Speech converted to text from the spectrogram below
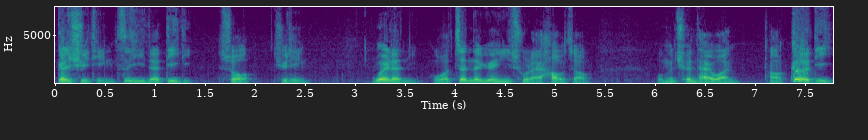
跟许婷自己的弟弟说，许婷，为了你，我真的愿意出来号召。我们全台湾，哦，各地，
